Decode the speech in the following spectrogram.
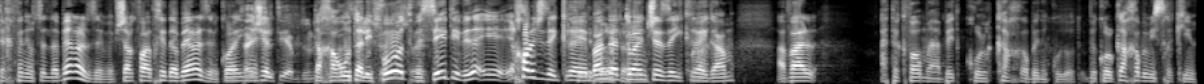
תכף אני רוצה לדבר על זה, ואפשר כבר להתחיל לדבר על זה, וכל העניין של תחרות אליפות וסיטי, וזה, יכול להיות שזה יקרה, בנדל טוען. שזה יקרה אה. גם, אבל אתה כבר מאבד כל כך הרבה נקודות, בכל כך הרבה משחקים,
